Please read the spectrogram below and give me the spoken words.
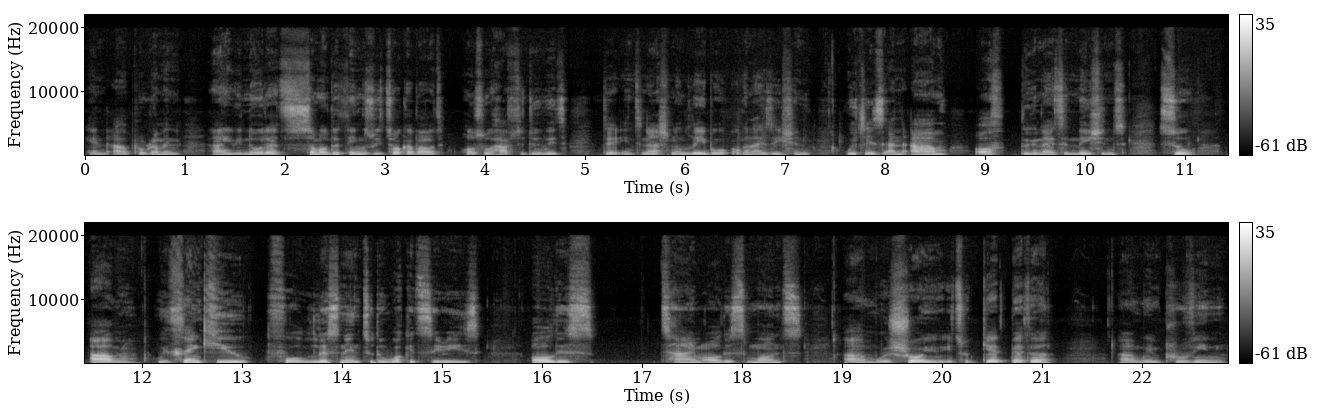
in our programming. And we know that some of the things we talk about also have to do with the International Labour Organization, which is an arm of the United Nations. So um, we thank you for listening to the Work It series all this time, all these months. Um, we're sure you it will get better. Um, we're improving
